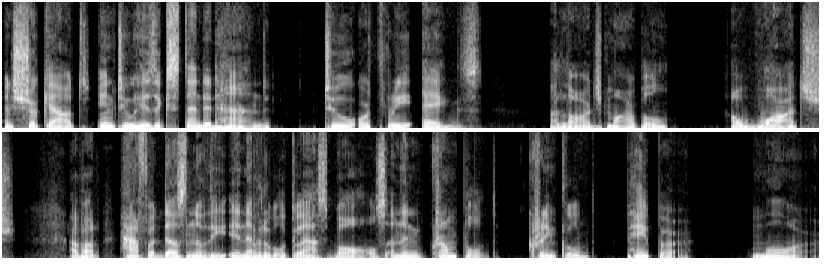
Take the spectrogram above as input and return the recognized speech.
and shook out into his extended hand two or three eggs, a large marble, a watch, about half a dozen of the inevitable glass balls, and then crumpled, crinkled paper. More,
